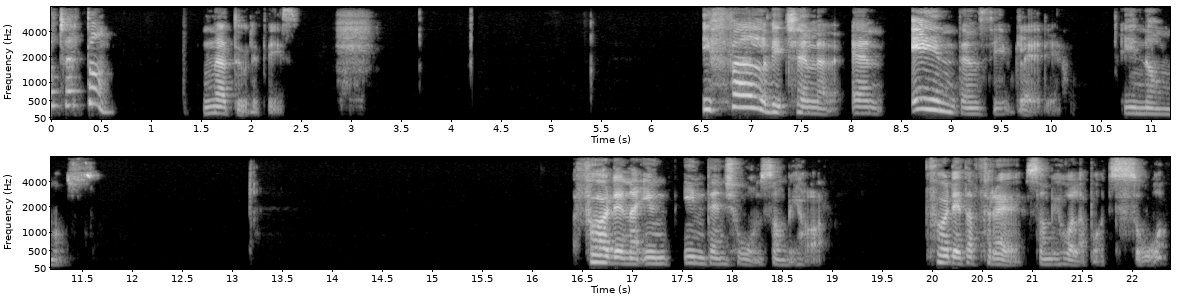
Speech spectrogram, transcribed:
Och tvärtom, naturligtvis. Ifall vi känner en intensiv glädje inom oss för denna in intention som vi har, för detta frö som vi håller på att så,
